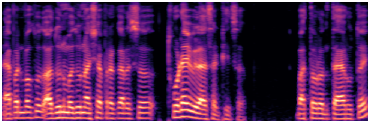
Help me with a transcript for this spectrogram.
आपण बघतो अधूनमधून अशा प्रकारचं थोड्या वेळासाठीचं वातावरण तयार होतं आहे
